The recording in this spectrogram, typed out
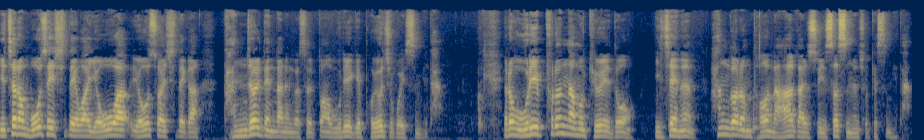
이처럼 모세 시대와 여호와 여호수아 시대가 단절된다는 것을 또한 우리에게 보여주고 있습니다. 여러분 우리 푸른 나무 교회도 이제는 한 걸음 더 나아갈 수 있었으면 좋겠습니다.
